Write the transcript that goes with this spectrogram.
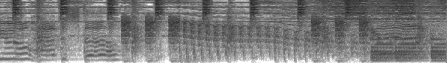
You have to stop.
